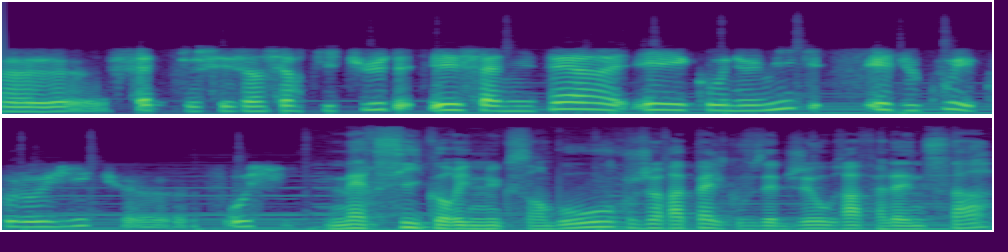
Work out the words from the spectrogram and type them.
euh, faite de ces incertitudes et sanitaires et économiques et du coup écologiques euh, aussi. Merci Corinne Luxembourg. Je rappelle que vous êtes géographe à l'ENSA,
